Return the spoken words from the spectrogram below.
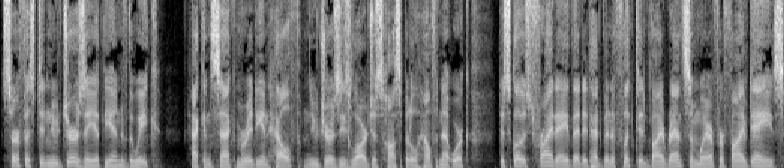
surfaced in New Jersey at the end of the week. Hackensack Meridian Health, New Jersey's largest hospital health network, disclosed Friday that it had been afflicted by ransomware for five days,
